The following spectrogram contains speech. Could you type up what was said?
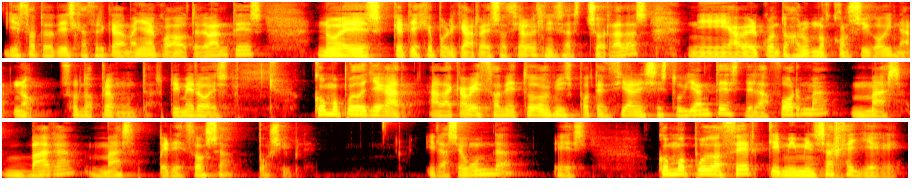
y esto te lo tienes que hacer cada mañana cuando te levantes, no es que tienes que publicar redes sociales ni esas chorradas, ni a ver cuántos alumnos consigo y nada, no, son dos preguntas. Primero es, ¿Cómo puedo llegar a la cabeza de todos mis potenciales estudiantes de la forma más vaga, más perezosa posible? Y la segunda es, ¿cómo puedo hacer que mi mensaje llegue?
